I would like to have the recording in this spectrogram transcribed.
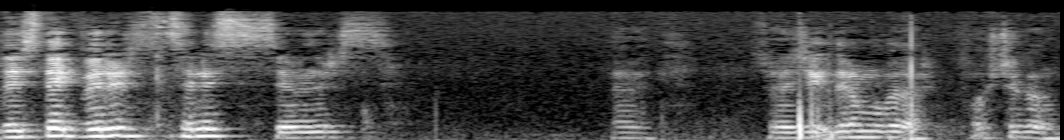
Destek verirseniz seviniriz. Evet. Söyleyeceklerim bu kadar. Hoşçakalın.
